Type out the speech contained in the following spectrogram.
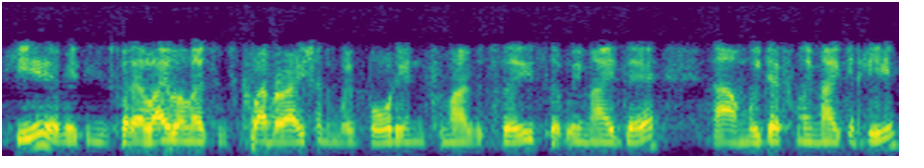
here. Everything's got our label unless it's collaboration that we've bought in from overseas that we made there. Um, we definitely make it here.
